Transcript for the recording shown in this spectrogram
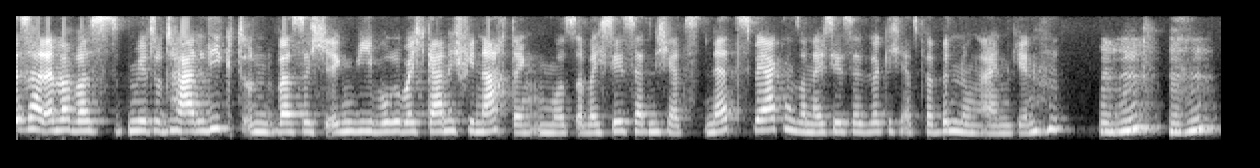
ist halt einfach, was mir total liegt und was ich irgendwie, worüber ich gar nicht viel nachdenken muss. Aber ich sehe es halt nicht als Netzwerken, sondern ich sehe es halt wirklich als Verbindung eingehen. Mhm. Mhm.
